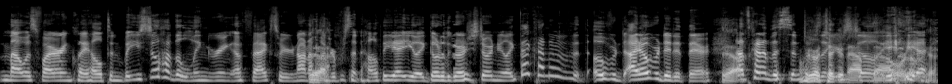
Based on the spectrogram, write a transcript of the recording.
and that was firing Clay Helton, but you still have the lingering effects where you're not Yeah. 100% healthy yet. You like go to the grocery store and you're like, that kind of over, I overdid it there. Yeah. That's kind of the symptoms that you're still, yeah, yeah. yeah.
